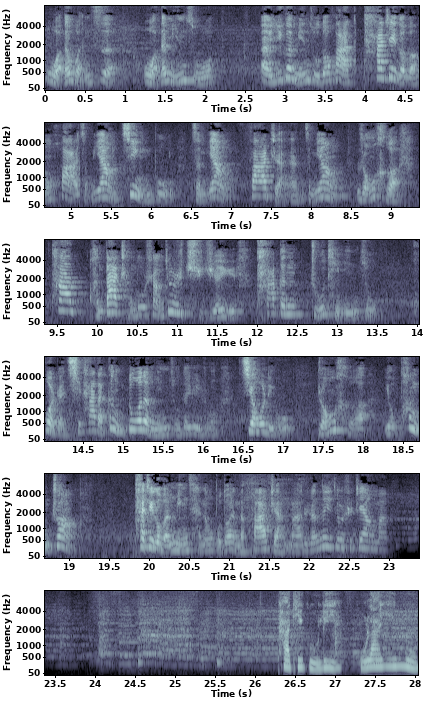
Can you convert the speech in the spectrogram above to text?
我的文字，我的民族。呃，一个民族的话，它这个文化怎么样进步，怎么样发展，怎么样融合，它很大程度上就是取决于它跟主体民族。或者其他的更多的民族的这种交流、融合、有碰撞，它这个文明才能不断的发展嘛？人类就是这样吗？帕提古丽乌拉伊木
